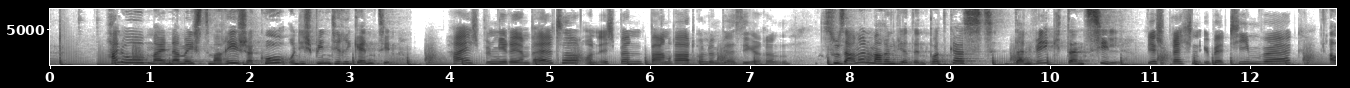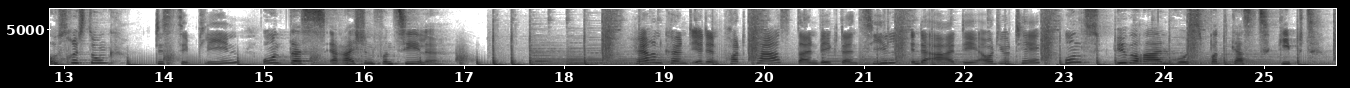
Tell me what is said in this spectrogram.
Hallo, mein Name ist Marie Jacot und ich bin Dirigentin. Hi, ich bin Miriam Welte und ich bin Bahnrad-Olympiasiegerin. Zusammen machen wir den Podcast Dein Weg, dein Ziel. Wir sprechen über Teamwork, Ausrüstung Disziplin und das Erreichen von Zielen. Hören könnt ihr den Podcast Dein Weg, dein Ziel in der ARD-Audiothek und überall, wo es Podcasts gibt.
